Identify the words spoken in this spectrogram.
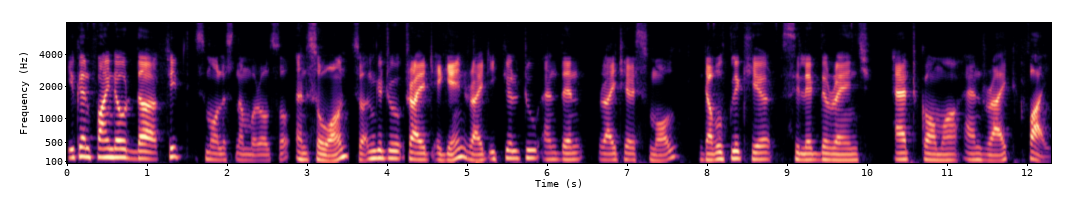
you can find out the fifth smallest number also and so on. So i'm going to try it again. Write equal to and then write here small. Double click here select the range add comma and write 5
